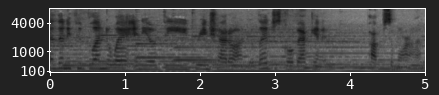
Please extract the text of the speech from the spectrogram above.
And then if you blend away any of the green shadow on your lid, just go back in and pop some more on.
